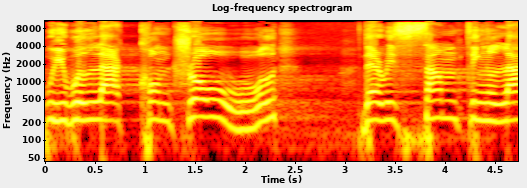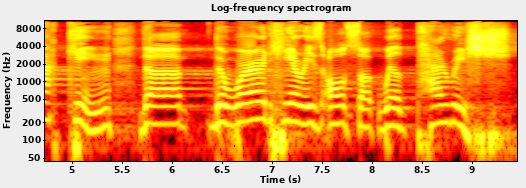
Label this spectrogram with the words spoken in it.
we will lack control. There is something lacking. The, the word here is also will perish.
